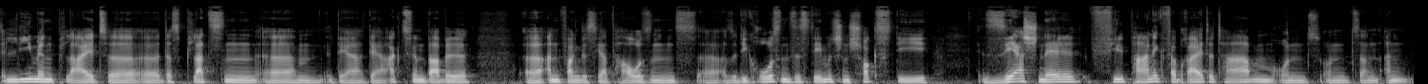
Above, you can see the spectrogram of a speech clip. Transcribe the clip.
Lehman-Pleite, äh, das Platzen ähm, der, der Aktienbubble, äh, Anfang des Jahrtausends. Äh, also die großen systemischen Schocks, die sehr schnell viel Panik verbreitet haben und, und dann an,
